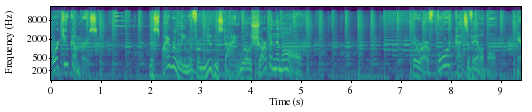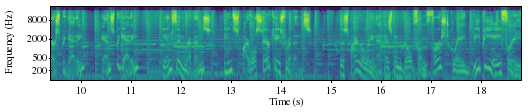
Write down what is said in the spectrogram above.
or cucumbers. The Spiralina from Newtonstein will sharpen them all. There are four cuts available, hair spaghetti, and spaghetti, and thin ribbons, and spiral staircase ribbons. The Spiralina has been built from first grade BPA free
